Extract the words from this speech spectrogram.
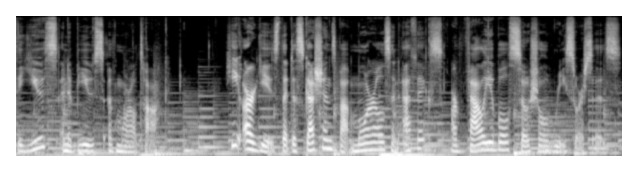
The Use and Abuse of Moral Talk. He argues that discussions about morals and ethics are valuable social resources.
